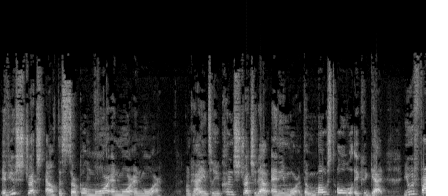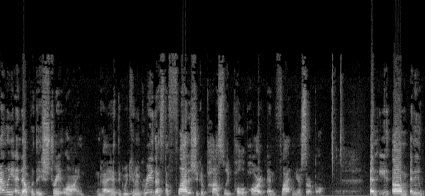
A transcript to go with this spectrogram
If you stretched out this circle more and more and more, okay, until you couldn't stretch it out anymore, the most oval it could get, you would finally end up with a straight line. Okay, I think we can agree that's the flattest you could possibly pull apart and flatten your circle. And um, any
